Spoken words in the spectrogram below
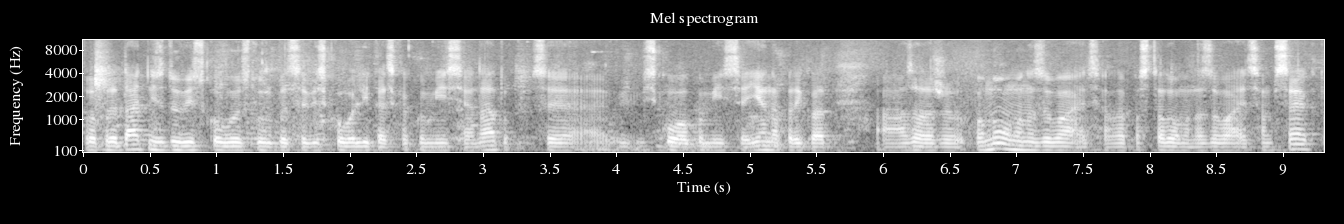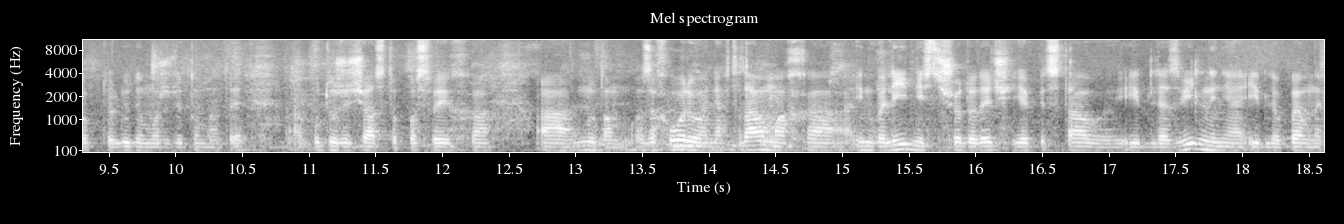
про придатність до військової служби, це військово-лікарська комісія, да, тобто це е, військова комісія. Є, наприклад, зараз по-новому називається, але по-старому називається МСЕК, тобто люди можуть отримати дуже часто по своїх а, ну, там, захворюваннях, травмах, інвалідність, що, до речі, є підставою і для звільнення, і для певних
